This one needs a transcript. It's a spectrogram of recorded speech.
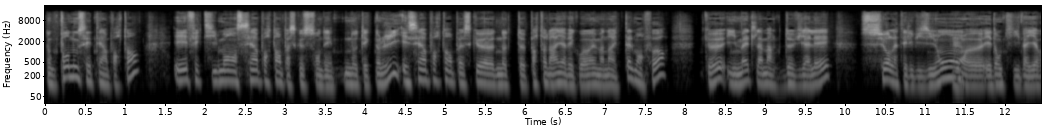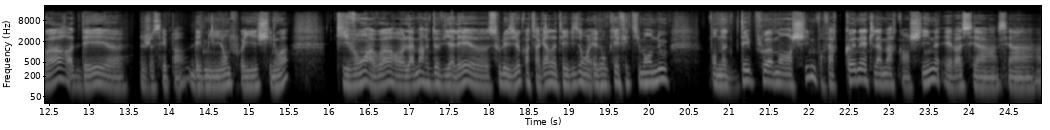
Donc pour nous c'était important et effectivement c'est important parce que ce sont des, nos technologies et c'est important parce que notre partenariat avec Huawei maintenant est tellement fort qu'ils mettent la marque de Vialet sur la télévision mmh. euh, et donc il va y avoir des, euh, je sais pas, des millions de foyers chinois qui vont avoir la marque de Vialet euh, sous les yeux quand ils regardent la télévision. Et donc effectivement nous, pour notre déploiement en Chine, pour faire connaître la marque en Chine, et eh ben c'est un, c'est un,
